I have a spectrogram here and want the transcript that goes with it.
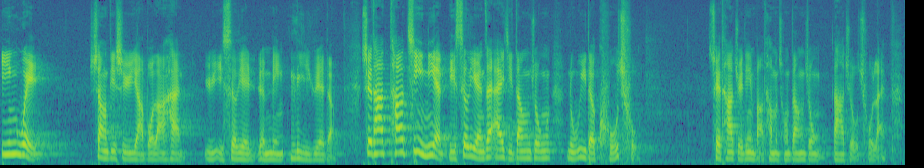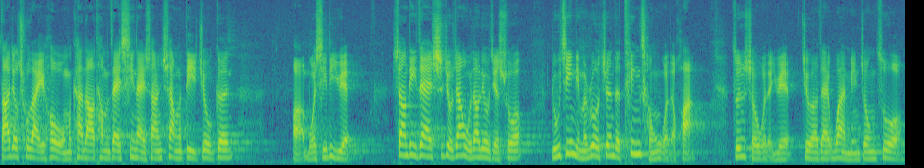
因为上帝是与亚伯拉罕与以色列人民立约的，所以他他纪念以色列人在埃及当中奴役的苦楚，所以他决定把他们从当中搭救出来。搭救出来以后，我们看到他们在西奈山，上帝就跟啊，摩西立约，上帝在十九章五到六节说：“如今你们若真的听从我的话，遵守我的约，就要在万民中做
